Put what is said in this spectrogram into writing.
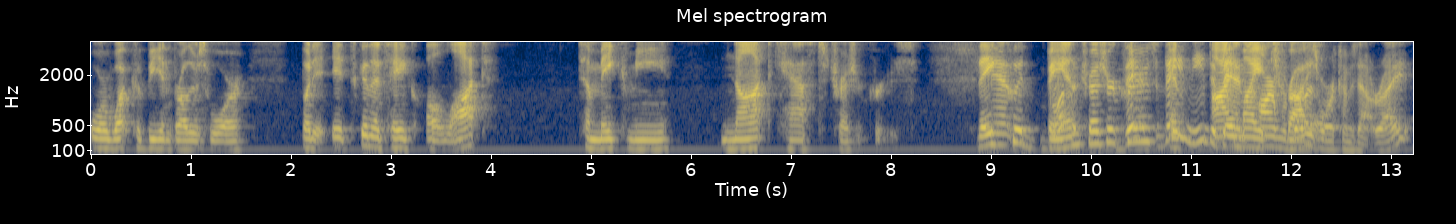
or what could be in Brothers War, but it, it's going to take a lot to make me not cast Treasure Cruise. They Man, could ban Brother- Treasure they, Cruise. they and need to ban Karma Brothers it. War comes out, right?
